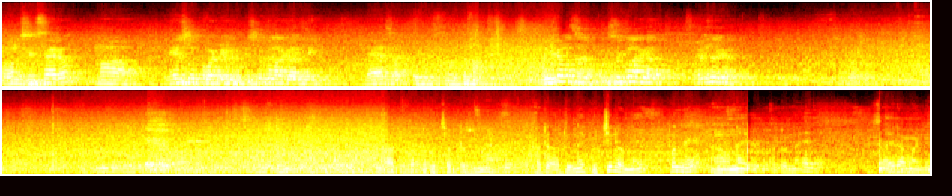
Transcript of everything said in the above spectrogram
పవన్ చేశారు. మా నేషనల్ కోఆర్డినేటర్ కృష్ణకుమార్ గారిని డయాస్ అప్పగిస్తున్నాం వెల్కమ్ సార్ కృష్ణకుమార్ గారు రవీంద్ర గారు. అటు అటు కూర్చుంటారు అటు అటు ఉన్నాయి కుర్చీలు ఉన్నాయి. ఉన్నాయి. ఉన్నాయి అటు ఉన్నాయి. సాయిరామ్ అండి?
